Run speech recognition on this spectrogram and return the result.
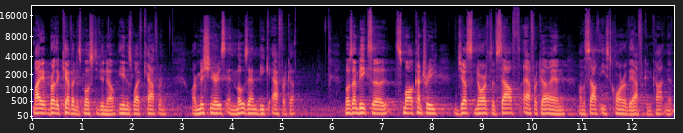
My brother Kevin, as most of you know, he and his wife Catherine are missionaries in Mozambique, Africa. Mozambique's a small country just north of South Africa and on the southeast corner of the African continent.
